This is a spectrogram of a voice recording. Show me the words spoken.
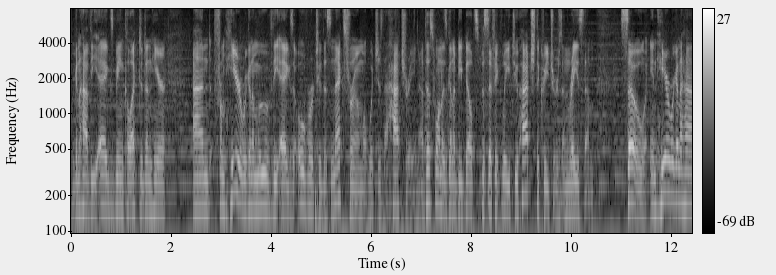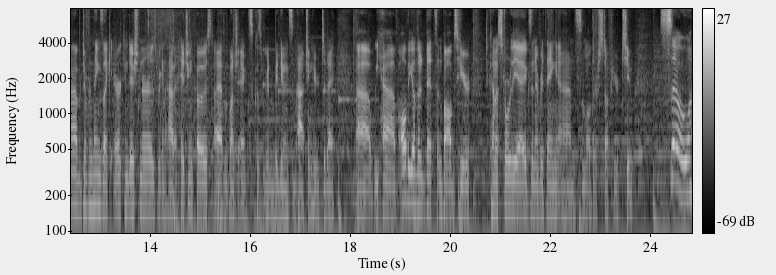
We're going to have the eggs being collected in here. And from here, we're gonna move the eggs over to this next room, which is the hatchery. Now this one is gonna be built specifically to hatch the creatures and raise them. So in here, we're gonna have different things like air conditioners, we're gonna have a hitching post. I have a bunch of eggs because we're gonna be doing some hatching here today. Uh, we have all the other bits and bobs here to kind of store the eggs and everything and some other stuff here too. So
